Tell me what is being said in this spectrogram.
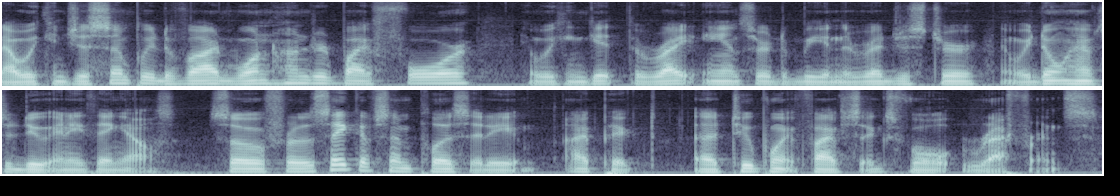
Now we can just simply divide 100 by 4 and we can get the right answer to be in the register and we don't have to do anything else. So for the sake of simplicity, I picked a 2.56 volt reference.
